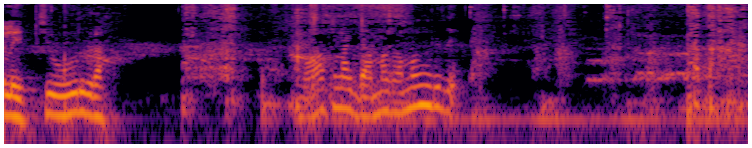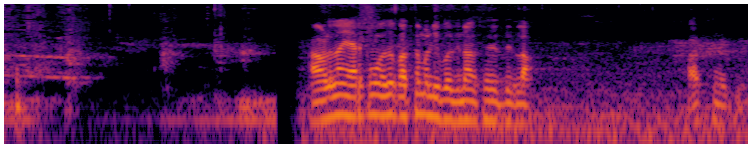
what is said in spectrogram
நாக்கில் எச்சு ஊறுடா வாசனை கம கமங்குது. அவ்வளோதான் இறக்கும் போது கொத்தமல்லி புதினா சேர்த்துக்கலாம். வாசனைக்கு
